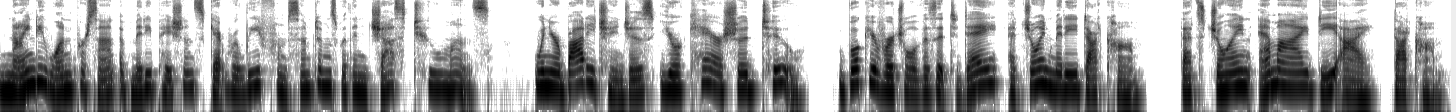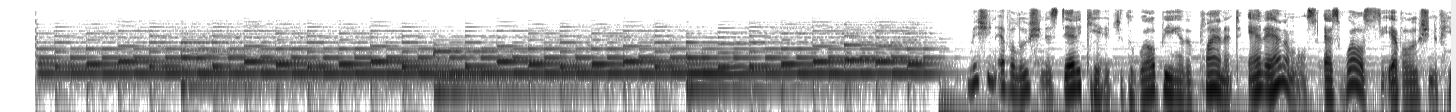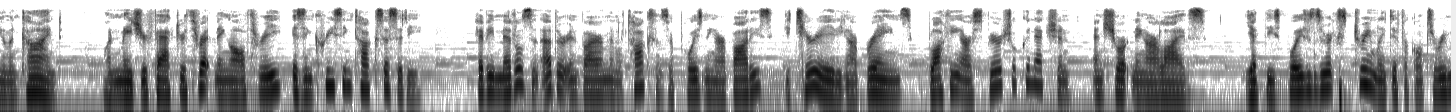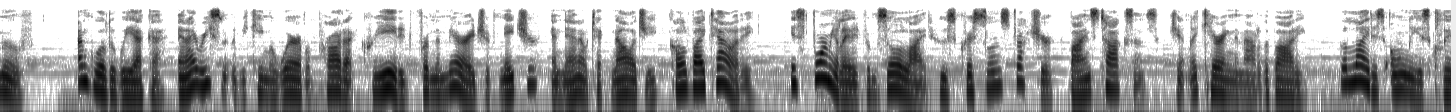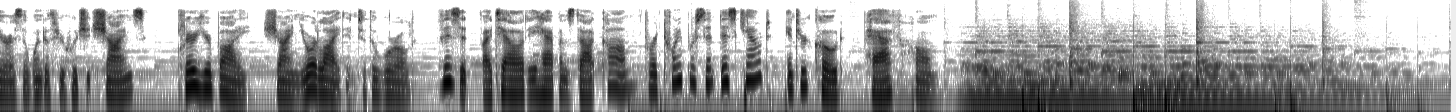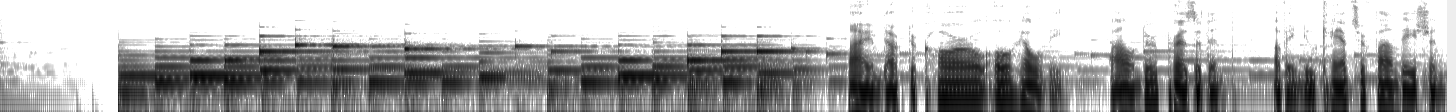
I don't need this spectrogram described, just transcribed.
91% of MIDI patients get relief from symptoms within just two months. When your body changes, your care should too. Book your virtual visit today at joinmidi.com. That's joinmidi.com. Mission Evolution is dedicated to the well being of the planet and animals, as well as the evolution of humankind. One major factor threatening all three is increasing toxicity. Heavy metals and other environmental toxins are poisoning our bodies, deteriorating our brains, blocking our spiritual connection, and shortening our lives. Yet these poisons are extremely difficult to remove. I'm Gwilda Wiyaka, and I recently became aware of a product created from the marriage of nature and nanotechnology called Vitality It's formulated from zeolite, whose crystalline structure binds toxins, gently carrying them out of the body. The light is only as clear as the window through which it shines. Clear your body, shine your light into the world. Visit vitalityhappens.com for a 20% discount. Enter code PATHHOME. I am Dr. Carl O. Helvie, founder president of a new cancer foundation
